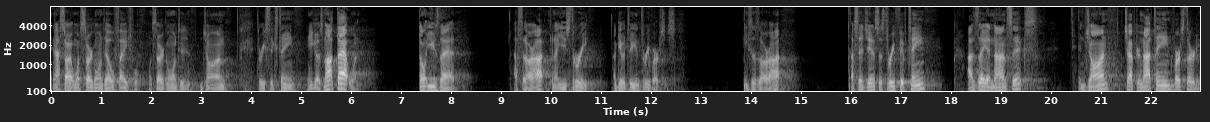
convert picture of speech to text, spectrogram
And I started, I started going to Old Faithful. I started going to John 3.16. And he goes, not that one. Don't use that. I said, all right, can I use three? I'll give it to you in three verses. He says, all right. I said Genesis 3.15, Isaiah 9.6, and John chapter 19, verse 30.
